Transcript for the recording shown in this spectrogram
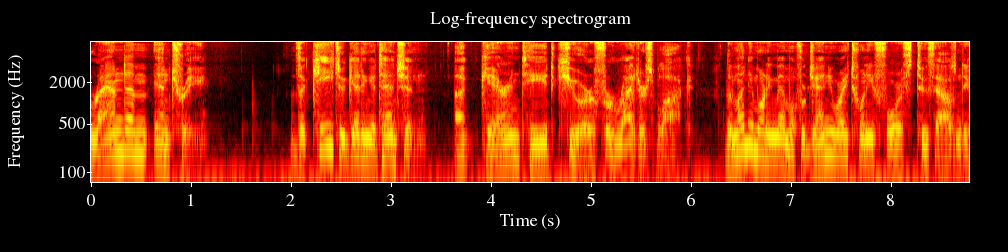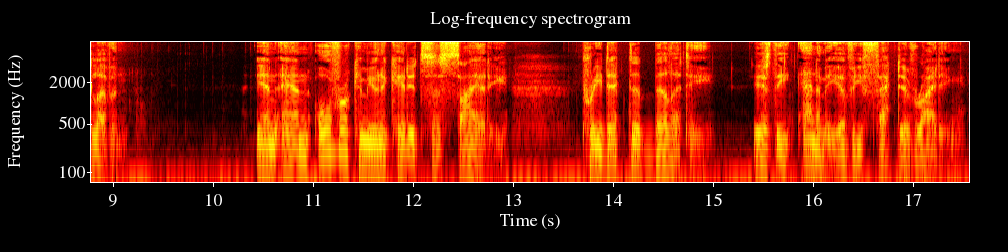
Random entry. The key to getting attention. A guaranteed cure for writer's block. The Monday Morning Memo for January 24, 2011. In an overcommunicated society, predictability is the enemy of effective writing.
